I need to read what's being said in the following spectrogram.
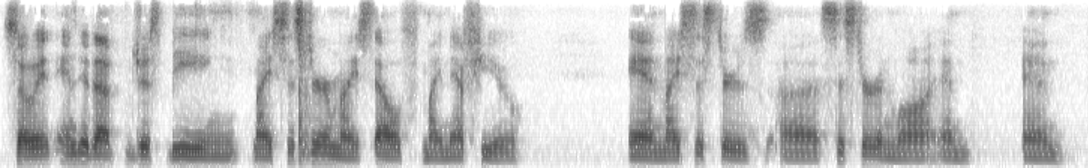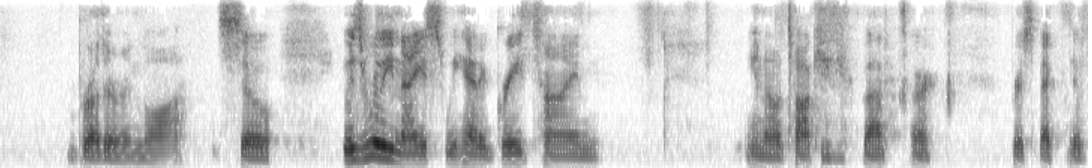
so it ended up just being my sister, myself, my nephew, and my sister's uh, sister-in-law and and brother-in-law. So it was really nice. We had a great time, you know, talking about our respective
